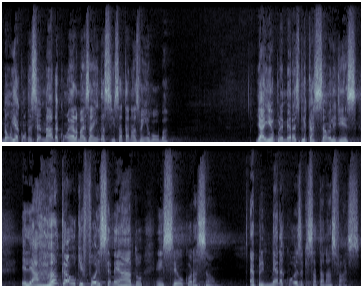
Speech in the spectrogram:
não ia acontecer nada com ela, mas ainda assim Satanás vem e rouba. E aí a primeira explicação ele diz: ele arranca o que foi semeado em seu coração. É a primeira coisa que Satanás faz.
